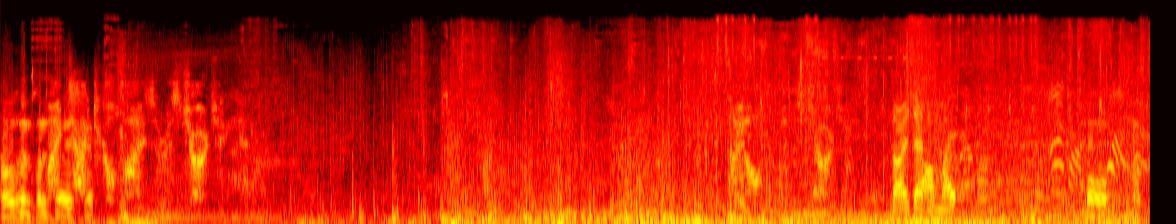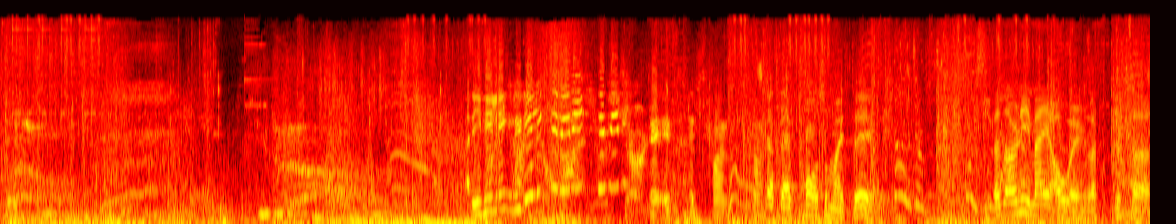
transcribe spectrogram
Roll him some My places. tactical visor is charging. My ultimate is charging. Sorry, dead. Oh my. Oh, that's good. I need healing, need healing, need healing, need healing. Yeah, it's it's fine. It's It's fine. got that pulse on my dick. There's only mate ulting. That's just her.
